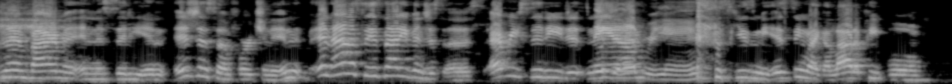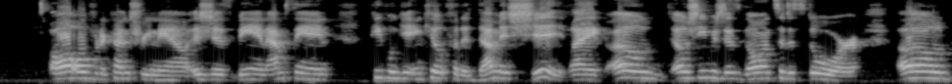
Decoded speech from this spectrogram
the environment in the city, and it's just unfortunate. And, and honestly, it's not even just us. Every city now, every excuse me, it seems like a lot of people all over the country now is just being. I'm seeing people getting killed for the dumbest shit. Like, oh, oh, she was just going to the store. Oh,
